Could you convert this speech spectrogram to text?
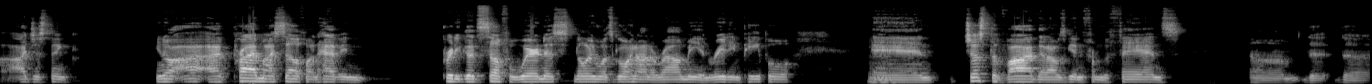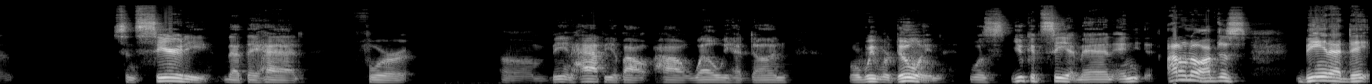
I just think, you know, I, I pride myself on having pretty good self awareness, knowing what's going on around me, and reading people, Mhm. and just the vibe that I was getting from the fans, um, the the sincerity that they had for um, being happy about how well we had done or we were doing was you could see it, man. And I don't know, I'm just being at Day-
